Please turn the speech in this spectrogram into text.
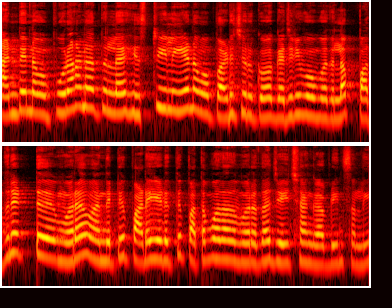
அண்ட் தென் நம்ம புராணத்தில் ஹிஸ்ட்ரியிலேயே நம்ம படிச்சிருக்கோம். கஜினி முகமதுல பதினெட்டு முறை வந்துட்டு படையெடுத்து பத்தொன்பதாவது முறை தான் ஜெயிச்சாங்க அப்படின்னு சொல்லி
